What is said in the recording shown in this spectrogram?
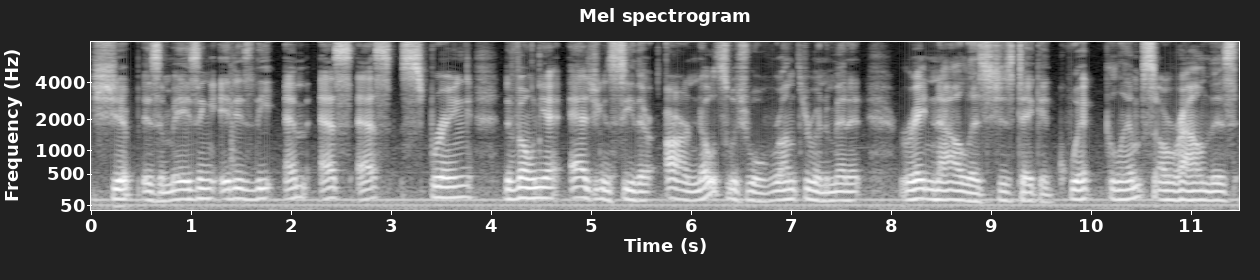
ship is amazing. It is the MSS Spring Divonia. As you can see, there are notes which we'll run through in a minute. Right now, let's just take a quick glimpse around this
